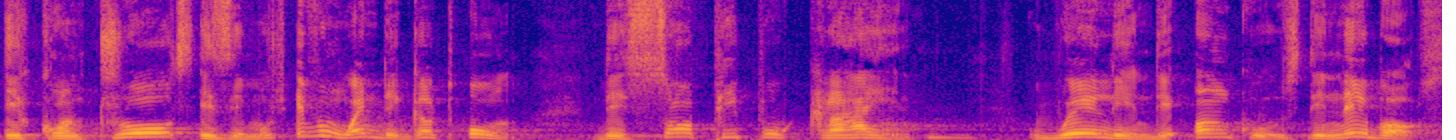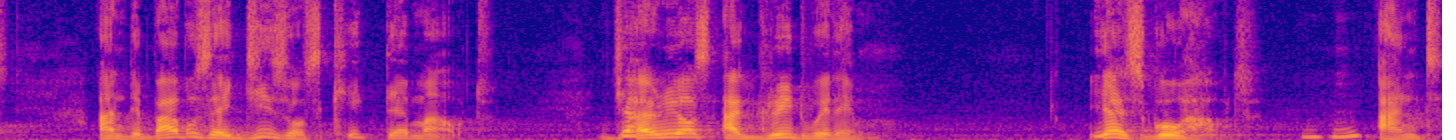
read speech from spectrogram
he controls his emotion. Even when they got home, they saw people crying, wailing, the uncles, the neighbors. And the Bible said Jesus kicked them out. Jairus agreed with him. Yes, go out. Mm-hmm. And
